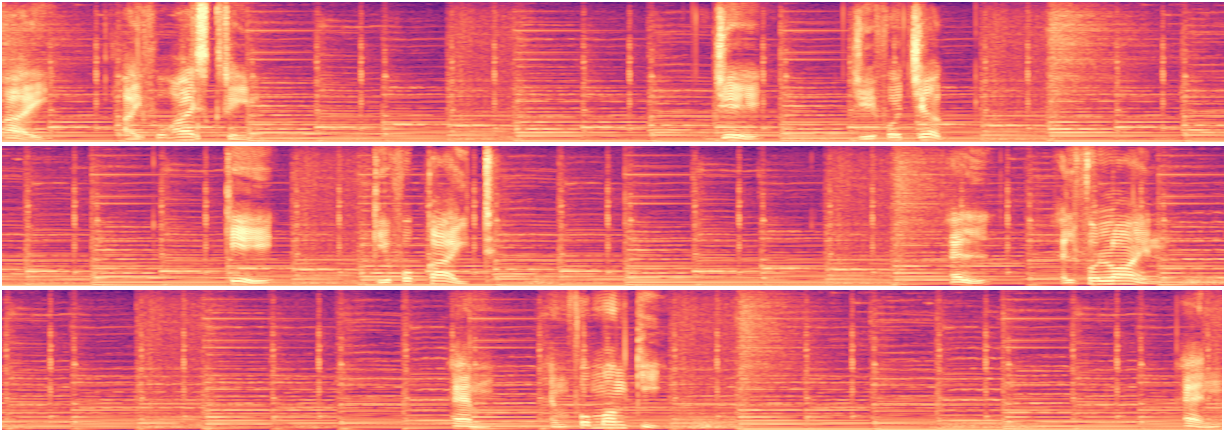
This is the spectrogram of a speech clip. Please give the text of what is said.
I. I for ice cream. J. J for jug. K. K for kite. L. L for lion. M. M for monkey. N.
